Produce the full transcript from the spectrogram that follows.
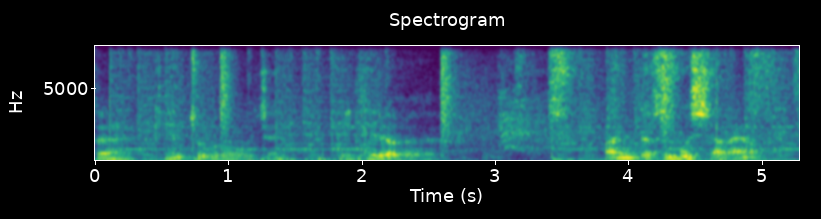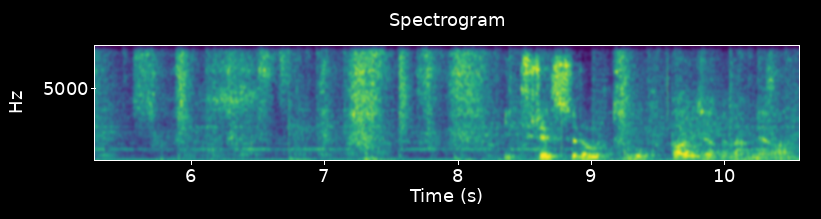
네, 개인적으로 이제 인테리어를 많이들 손보시잖아요. 이 드레스룸을 두고 붙박이장을 하면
